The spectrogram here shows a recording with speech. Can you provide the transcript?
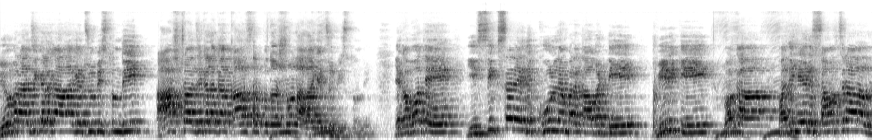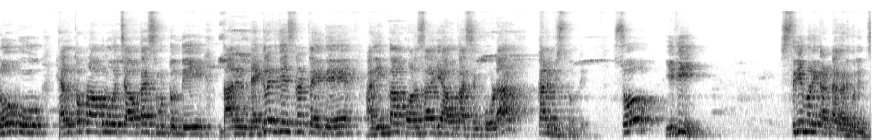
న్యూమరాజికల్గా అలాగే చూపిస్తుంది. ఆస్ట్రాజికల్గా కాలసర్ప దోషం వల్ల అలాగే చూపిస్తుంది. ఇకపోతే ఈ సిక్స్ అనేది కూల్ నెంబర్ కాబట్టి వీరికి ఒక పదిహేను సంవత్సరాల లోపు హెల్త్ ప్రాబ్లం వచ్చే అవకాశం ఉంటుంది. దానిని నెగ్లెక్ట్ చేసినట్లయితే అది ఇంకా కొనసాగే అవకాశం కూడా కనిపిస్తుంది. సో ఇది శ్రీమణికంఠ గారి గురించి.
